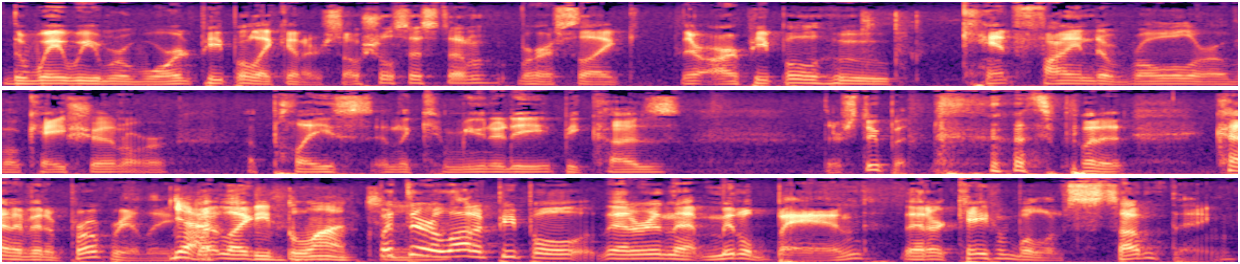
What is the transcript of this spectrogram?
the way we reward people, like in our social system, where it's like there are people who can't find a role or a vocation or a place in the community because they're stupid. to put it kind of inappropriately. yeah, but like be blunt. but there are a lot of people that are in that middle band that are capable of something,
